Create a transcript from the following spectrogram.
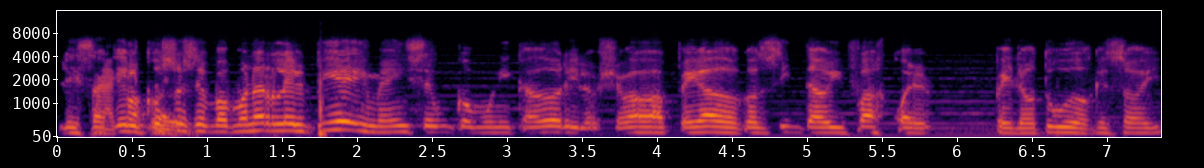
le saqué el coso ese para ponerle el pie y me hice un comunicador y lo llevaba pegado con cinta bifaz, cual pelotudo que soy.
